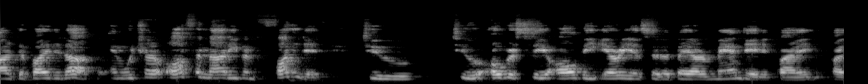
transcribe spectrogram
are divided up and which are often not even funded to to oversee all the areas that they are mandated by, by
